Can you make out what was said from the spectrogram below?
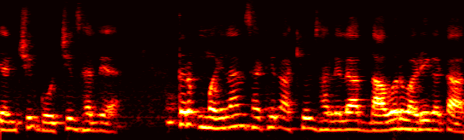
यांची गोची झाली आहे. तर महिलांसाठी राखीव झालेल्या दावरवाडी गटात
